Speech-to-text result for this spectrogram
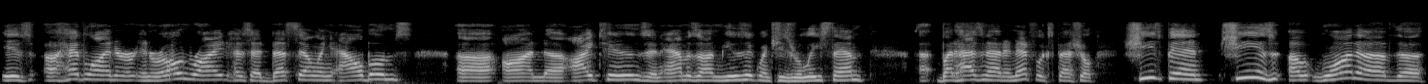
is a headliner in her own right, has had best-selling albums uh, on uh, iTunes and Amazon Music when she's released them, uh, but hasn't had a Netflix special. She's been, she is a, one of the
